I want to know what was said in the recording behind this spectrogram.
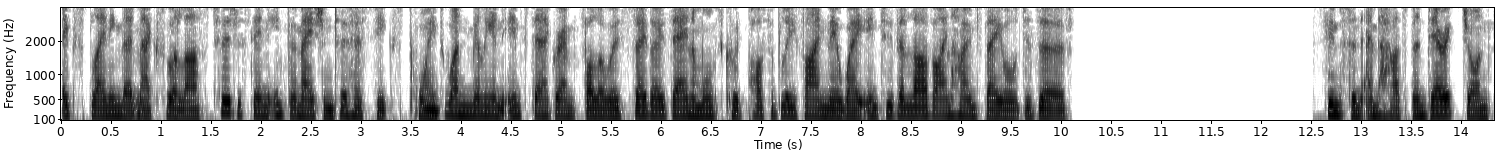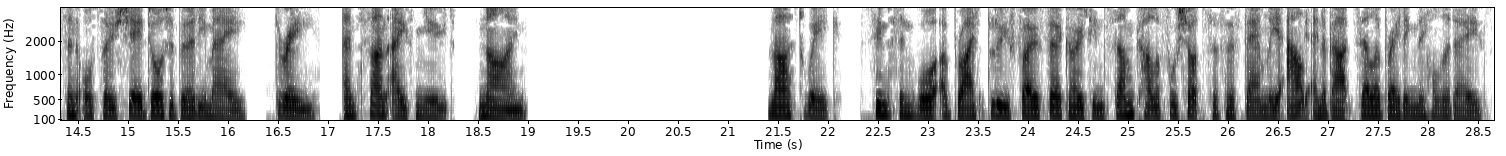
explaining that Maxwell asked her to send information to her 6.1 million Instagram followers so those animals could possibly find their way into the loving homes they all deserve. Simpson and husband Eric Johnson also share daughter Birdie Mae, 3, and son Ace Knute, 9. Last week, Simpson wore a bright blue faux fur coat in some colorful shots of her family out and about celebrating the holidays.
